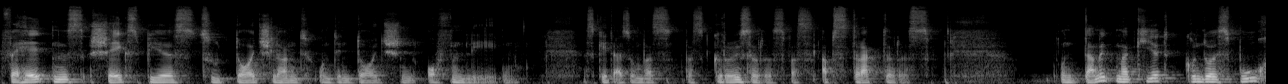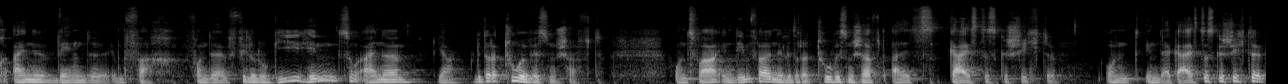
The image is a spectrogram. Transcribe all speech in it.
Verhältnis Shakespeares zu Deutschland und den Deutschen offenlegen. Es geht also um was, was Größeres, was Abstrakteres. Und damit markiert Gundolfs Buch eine Wende im Fach, von der Philologie hin zu einer ja, Literaturwissenschaft. Und zwar in dem Fall eine Literaturwissenschaft als Geistesgeschichte. Und in der Geistesgeschichte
